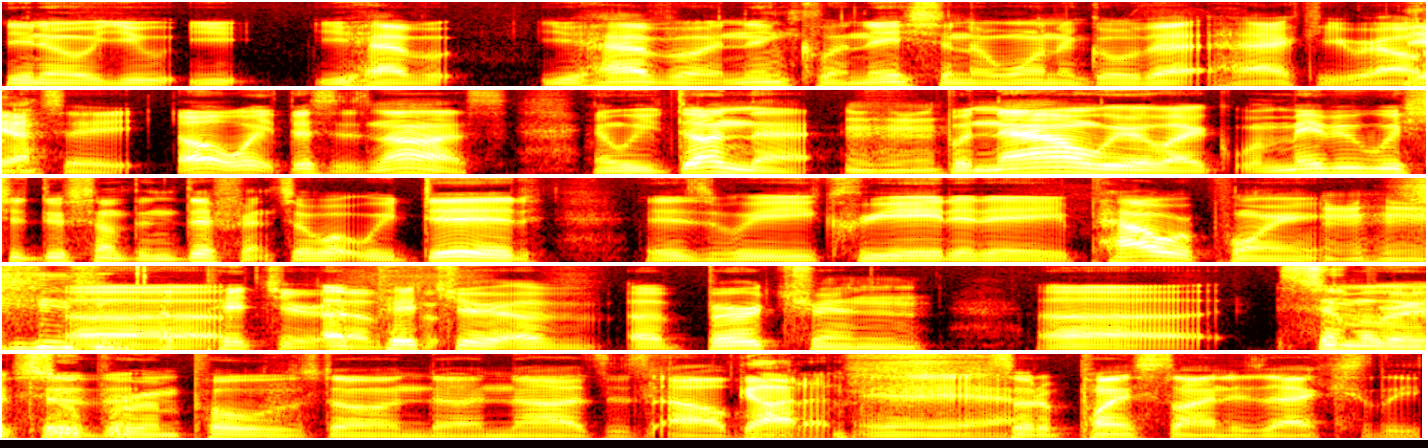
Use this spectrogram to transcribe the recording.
you know you you, you have you have an inclination to want to go that hacky route Yeah. and say, "Oh wait, this is Nas," and we've done that. But now we're like, well, maybe we should do something different. So what we did is we created a PowerPoint, uh, A picture a of- picture of of Bertrand, uh, similar Super, to the superimposed on uh, Nas's album. got it yeah, yeah. So the punchline is actually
